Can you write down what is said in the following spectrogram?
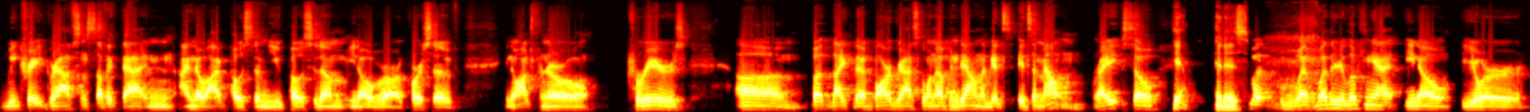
we create graphs and stuff like that, and I know I posted them, you posted them, you know, over our course of you know entrepreneurial careers. Um, but like the bar graphs going up and down, like it's it's a mountain, right? So yeah, it is. But whether you're looking at you know your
